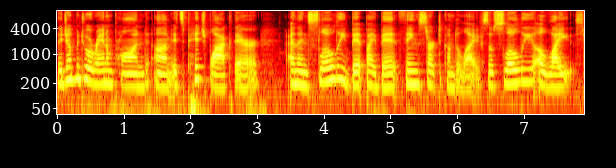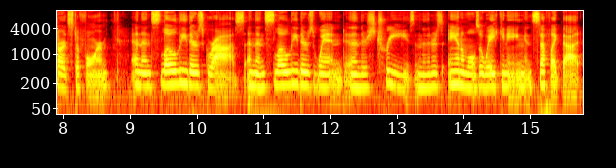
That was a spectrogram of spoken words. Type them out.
they jump into a random pond. Um, it's pitch black there. And then slowly, bit by bit, things start to come to life. So slowly, a light starts to form. And then slowly, there's grass. And then slowly, there's wind. And then there's trees. And then there's animals awakening and stuff like that.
